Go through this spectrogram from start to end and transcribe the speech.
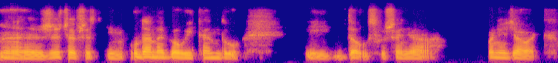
E, Życzę wszystkim udanego weekendu i do usłyszenia w poniedziałek.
